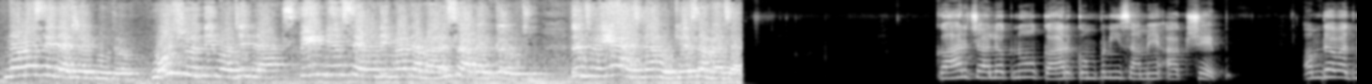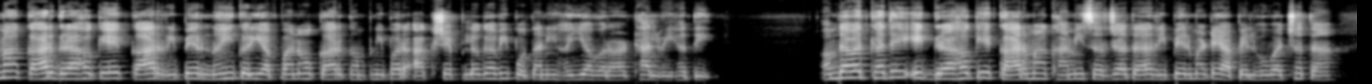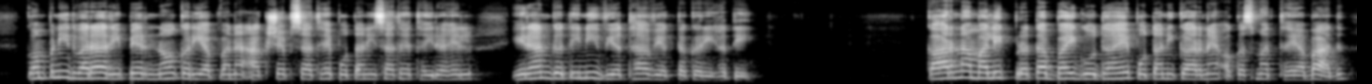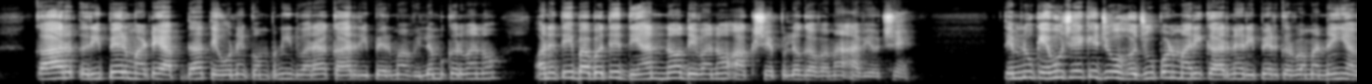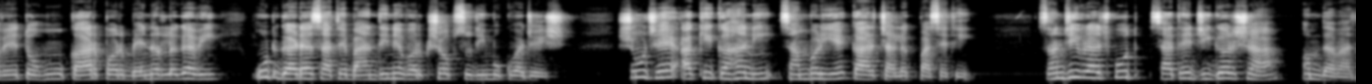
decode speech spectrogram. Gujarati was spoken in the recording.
નમસ્તે દર્શક મિત્રો. હું શ્રુતિ મોજીદ્રા સ્પીડ ન્યૂઝ સેવન્ટીનમાં તમારું સ્વાગત કરું છું. તો જોઈએ આજના મુખ્ય સમાચાર. કાર ચાલકનો કાર કંપની સામે આક્ષેપ. અમદાવાદમાં કાર ગ્રાહકે કાર રિપેર નહીં કરી આપવાનો કાર કંપની પર આક્ષેપ લગાવી પોતાની હૈયાવરાળ ઠાલવી હતી. અમદાવાદ ખાતે એક ગ્રાહકે કારમાં ખામી સર્જાતા રિપેર માટે આપેલ હોવા છતાં કંપની દ્વારા રિપેર ન કરી આપવાના આક્ષેપ સાથે પોતાની સાથે થઈ રહેલ હેરાનગતિની વ્યથા વ્યક્ત કરી હતી. કારના માલિક પ્રતાપભાઈ ગોધાએ પોતાની કારને અકસ્માત થયા બાદ કાર રિપેર માટે આપતા તેઓને કંપની દ્વારા કાર રિપેરમાં વિલંબ કરવાનો અને તે બાબતે ધ્યાન ન દેવાનો આક્ષેપ લગાવવામાં આવ્યો છે. તેમનું કહેવું છે કે જો હજુ પણ મારી કારને રિપેર કરવામાં નહીં આવે તો હું કાર પર બેનર લગાવી ઊંટગાડા સાથે બાંધીને વર્કશોપ સુધી મૂકવા જઈશ. શું છે આખી કહાની? સાંભળીએ કાર ચાલક પાસેથી. સંજીવ રાજપૂત સાથે જીગર શાહ, અમદાવાદ.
